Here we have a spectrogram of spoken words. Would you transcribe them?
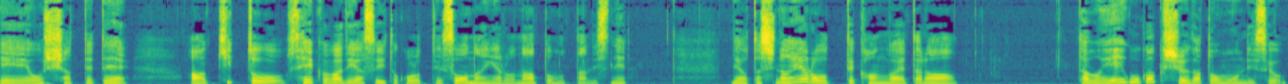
えー、おっしゃってて、あ、きっと成果が出やすいところってそうなんやろうなと思ったんですね。で、私なんやろうって考えたら、多分英語学習だと思うんですよ。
